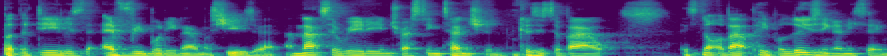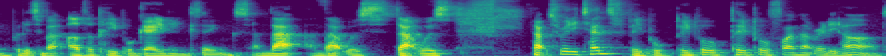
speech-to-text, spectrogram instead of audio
But the deal is that everybody now must use it. And that's a really interesting tension because it's about it's not about people losing anything, but it's about other people gaining things. And that and that was that was that's really tense for people. People people find that really hard.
